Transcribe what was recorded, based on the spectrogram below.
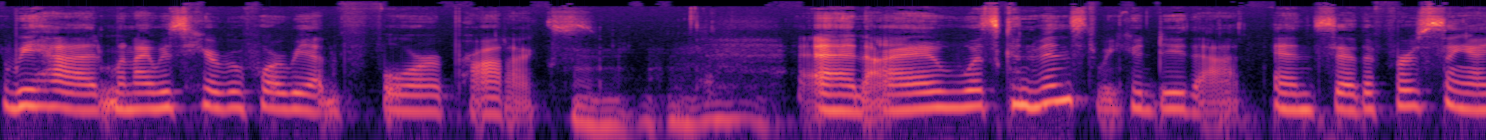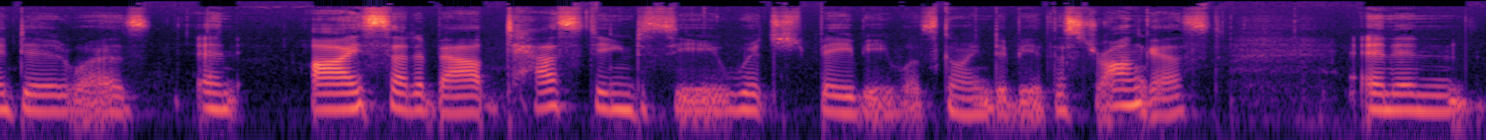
We had, when I was here before, we had four products. Mm-hmm. And I was convinced we could do that. And so the first thing I did was, and I set about testing to see which baby was going to be the strongest. And in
